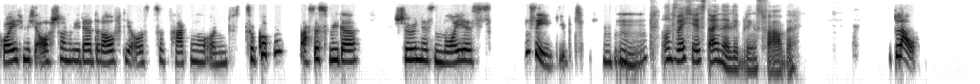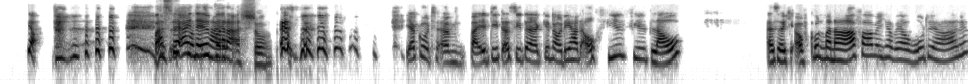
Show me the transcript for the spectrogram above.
freue ich mich auch schon wieder drauf, die auszupacken und zu gucken, was es wieder Schönes, Neues zu sehen gibt. Mhm. Und welche ist deine Lieblingsfarbe? Blau. Ja. Was Das für eine Überraschung. Ja gut, ähm, bei Dieter sieht er, genau, die hat auch viel, viel Blau. Also ich aufgrund meiner Haarfarbe, ich habe ja rote Haare,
